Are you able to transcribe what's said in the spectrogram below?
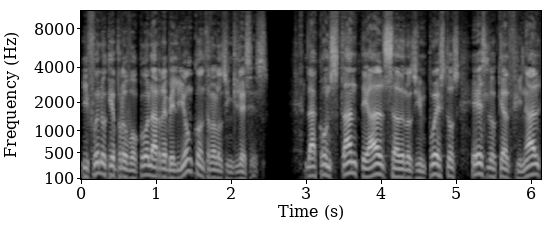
y fue lo que provocó la rebelión contra los ingleses. La constante alza de los impuestos es lo que al final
